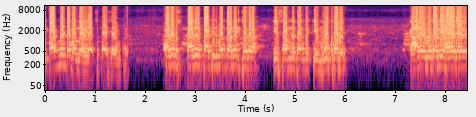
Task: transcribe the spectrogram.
ডিপার্টমেন্টও বন্ধ হয়ে যাচ্ছে প্রায় সেরকম করে। এখন তাদের পার্টির মধ্যে অনেক ঝগড়া, কে সামনে থাকবে, কে মুখ হবে, কার অনুগামী হওয়া যাবে।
